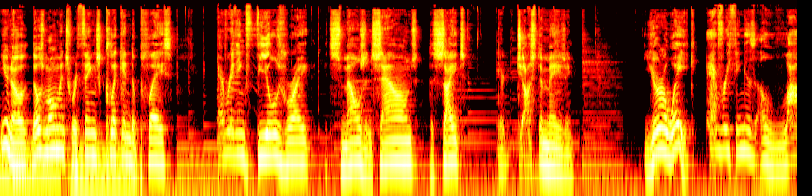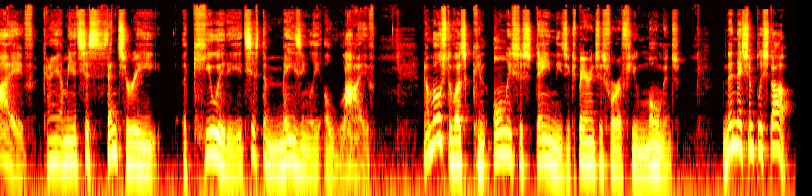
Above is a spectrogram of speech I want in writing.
You know, those moments where things click into place, everything feels right, it smells and sounds, the sights, they're just amazing. You're awake, everything is alive. Okay? I mean, it's just sensory acuity. It's just amazingly alive. Now, most of us can only sustain these experiences for a few moments, and then they simply stop.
